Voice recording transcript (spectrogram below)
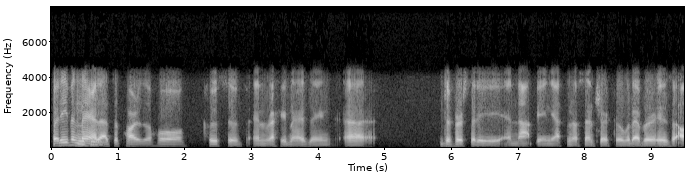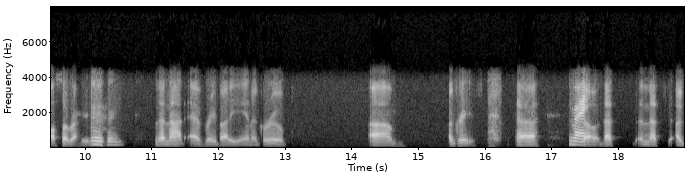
but even there, Mhm. that's a part of the whole inclusive and recognizing uh, diversity and not being ethnocentric or whatever is also recognizing Mhm. that not everybody in a group um, agrees. Uh, Right. So that's and that's a,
